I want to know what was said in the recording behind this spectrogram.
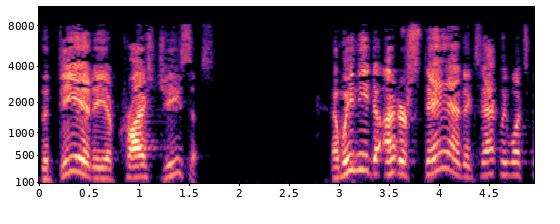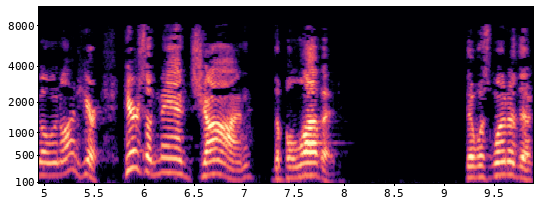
the deity of Christ Jesus. And we need to understand exactly what's going on here. Here's a man, John, the beloved, that was one of the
